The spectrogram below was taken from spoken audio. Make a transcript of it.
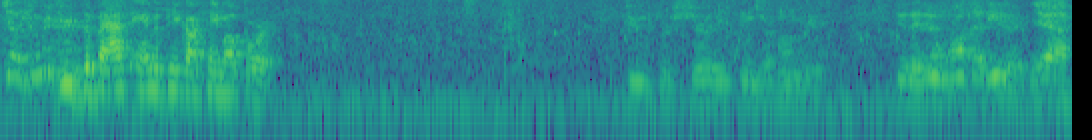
Kelly, come here. Dude, the bass and the peacock came up for it. Dude, for sure these things are hungry. Dude, they didn't want that either. Yeah.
